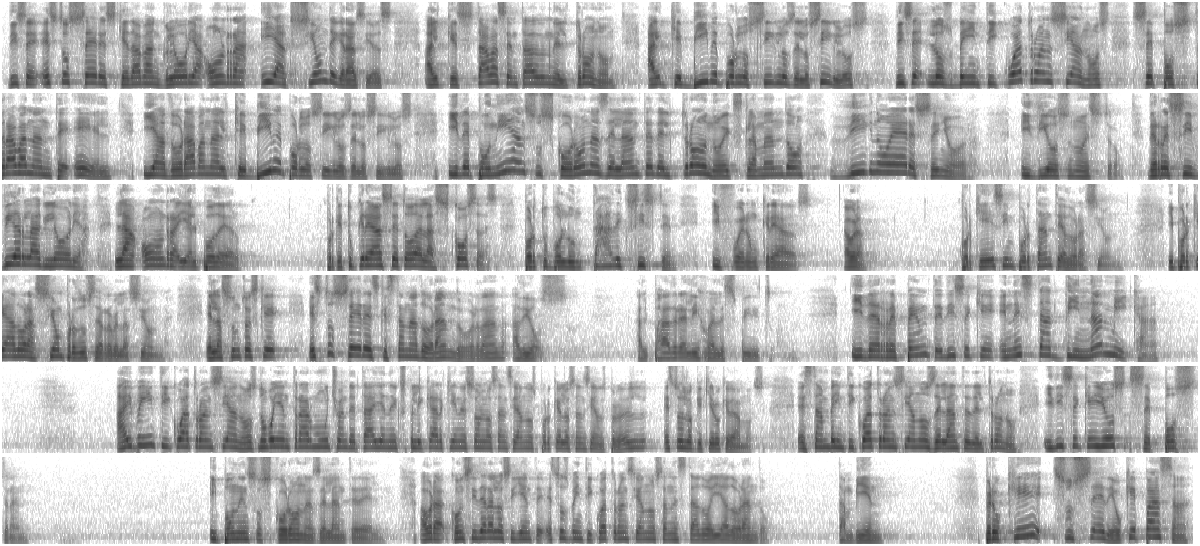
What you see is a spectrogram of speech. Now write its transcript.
dice, estos seres que daban gloria, honra y acción de gracias, al que estaba sentado en el trono, al que vive por los siglos de los siglos, dice, los 24 ancianos se postraban ante él y adoraban al que vive por los siglos de los siglos y deponían sus coronas delante del trono, exclamando, digno eres Señor y Dios nuestro, de recibir la gloria, la honra y el poder porque tú creaste todas las cosas, por tu voluntad existen y fueron creadas. Ahora, ¿por qué es importante adoración? ¿Y por qué adoración produce revelación? El asunto es que estos seres que están adorando, ¿verdad? A Dios, al Padre, al Hijo, al Espíritu. Y de repente dice que en esta dinámica hay 24 ancianos, no voy a entrar mucho en detalle en explicar quiénes son los ancianos, por qué los ancianos, pero esto es lo que quiero que veamos. Están 24 ancianos delante del trono y dice que ellos se postran y ponen sus coronas delante de él. Ahora, considera lo siguiente, estos 24 ancianos han estado ahí adorando también. Pero ¿qué sucede o qué pasa?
